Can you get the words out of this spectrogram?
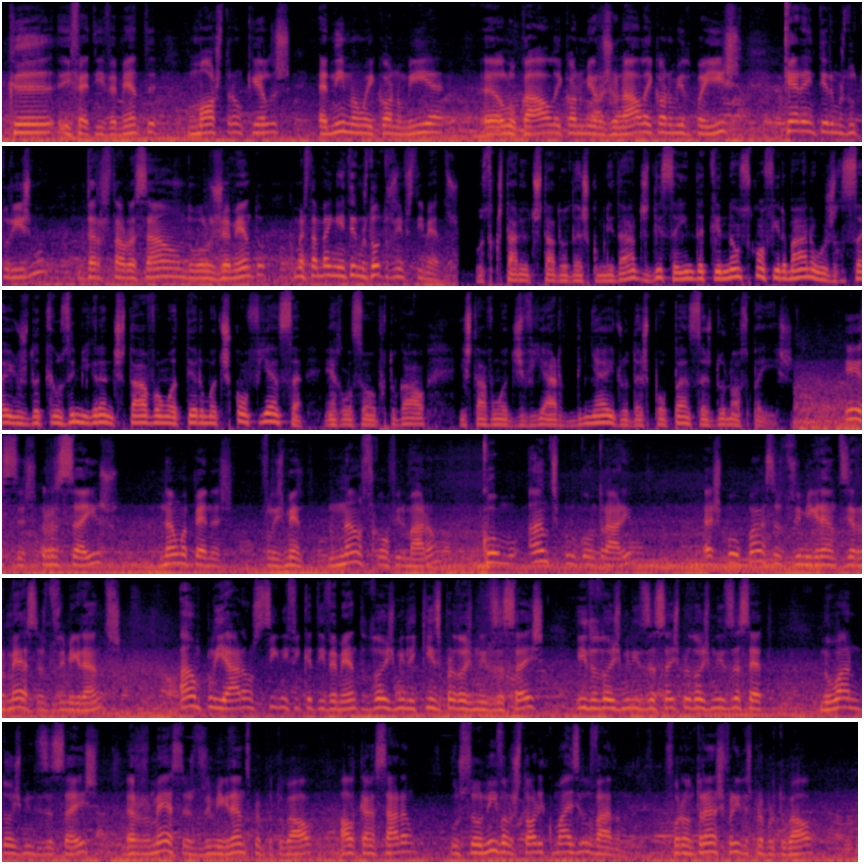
que efetivamente mostram que eles animam a economia eh, local, a economia regional, a economia do país, quer em termos do turismo, da restauração, do alojamento, mas também em termos de outros investimentos. O secretário de Estado das Comunidades disse ainda que não se confirmaram os receios de que os imigrantes estavam a ter uma desconfiança em relação a Portugal e estavam a desviar dinheiro das poupanças do nosso país. Esses receios não apenas, felizmente, não se confirmaram, como antes, pelo contrário, as poupanças dos imigrantes e remessas dos imigrantes ampliaram-se significativamente de 2015 para 2016 e de 2016 para 2017. No ano 2016, as remessas dos imigrantes para Portugal alcançaram o seu nível histórico mais elevado. Foram transferidas para Portugal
